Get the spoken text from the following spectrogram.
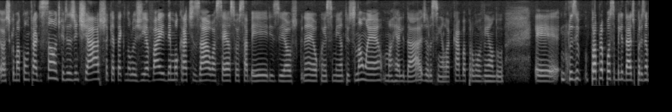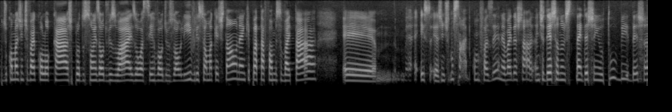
eu acho que é uma contradição de que às vezes a gente acha que a tecnologia vai democratizar o acesso aos saberes e aos, né, ao conhecimento. Isso não é uma realidade. Ela, assim, ela acaba promovendo, é, inclusive, a própria possibilidade, por exemplo, de como a gente vai colocar as produções audiovisuais ou acervo audiovisual livre. Isso é uma questão, né, em que plataforma isso vai estar. É, isso, a gente não sabe como fazer, né? Vai deixar, a gente deixa no, né, deixa em YouTube, deixa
